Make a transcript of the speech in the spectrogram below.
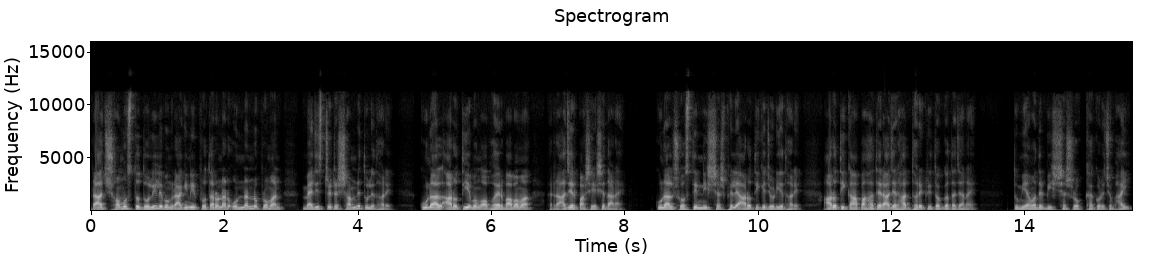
রাজ সমস্ত দলিল এবং রাগিনীর প্রতারণার অন্যান্য প্রমাণ ম্যাজিস্ট্রেটের সামনে তুলে ধরে। কুণাল আরতি এবং অভয়ের বাবা মা রাজের পাশে এসে দাঁড়ায়। কুণাল স্বস্তির নিঃশ্বাস ফেলে আরতিকে জড়িয়ে ধরে। আরতি কাঁপা হাতে রাজের হাত ধরে কৃতজ্ঞতা জানায়। তুমি আমাদের বিশ্বাস রক্ষা করেছ ভাই।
